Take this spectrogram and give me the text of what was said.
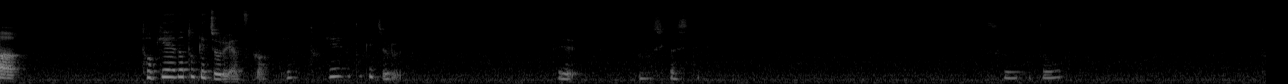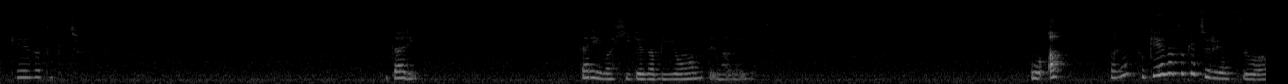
か！時計が溶けちょるやつか。え？時計が溶けちょる？ってもしかしてそういうこと時計が溶けちょる。ダリ。ダリはヒゲがビヨーンって長いやつ。おああれ？時計が溶けちょるやつは？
